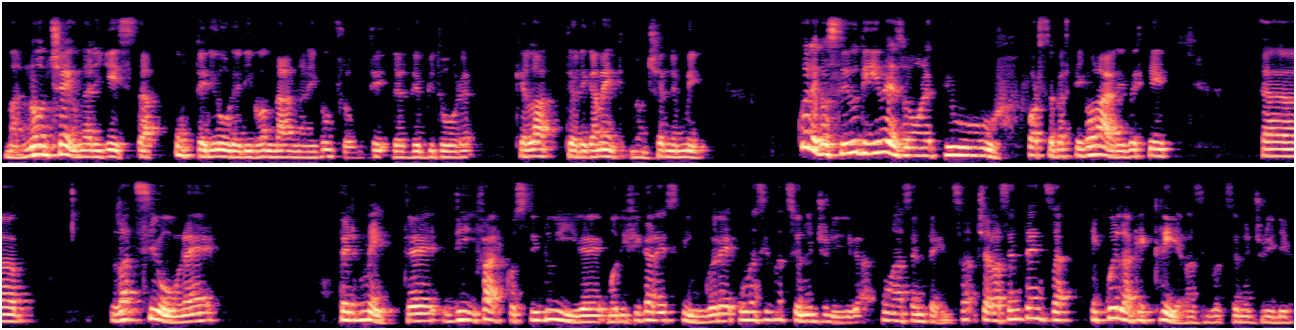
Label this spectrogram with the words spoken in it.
ma non c'è una richiesta ulteriore di condanna nei confronti del debitore, che là teoricamente non c'è nemmeno. Quelle costitutive sono le più forse particolari perché eh, l'azione permette di far costituire, modificare e estinguere una situazione giuridica, una sentenza. Cioè la sentenza è quella che crea la situazione giuridica,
